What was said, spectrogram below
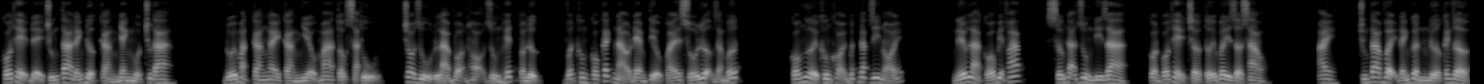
có thể để chúng ta đánh được càng nhanh một chút ta? Đối mặt càng ngày càng nhiều ma tộc xạ thủ, cho dù là bọn họ dùng hết toàn lực, vẫn không có cách nào đem tiểu quái số lượng giảm bớt. Có người không khỏi bất đắc dĩ nói, nếu là có biện pháp, sớm đã dùng đi ra, còn có thể chờ tới bây giờ sao? Ai chúng ta vậy đánh gần nửa canh giờ,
